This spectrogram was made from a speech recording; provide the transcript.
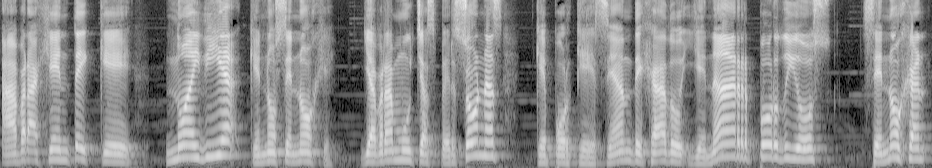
Habrá gente que no hay día que no se enoje y habrá muchas personas que porque se han dejado llenar por Dios se enojan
